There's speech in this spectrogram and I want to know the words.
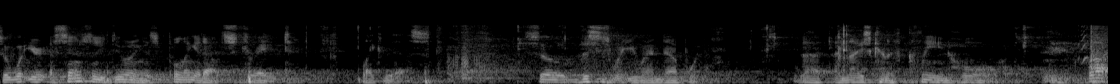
So what you're essentially doing is pulling it out straight, like this. So this is what you end up with, a nice kind of clean hole. But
